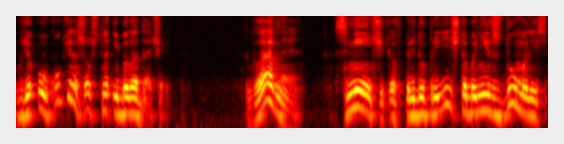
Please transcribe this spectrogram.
где у Кукина, собственно, и была дача. Главное – сменщиков предупредить, чтобы не вздумались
